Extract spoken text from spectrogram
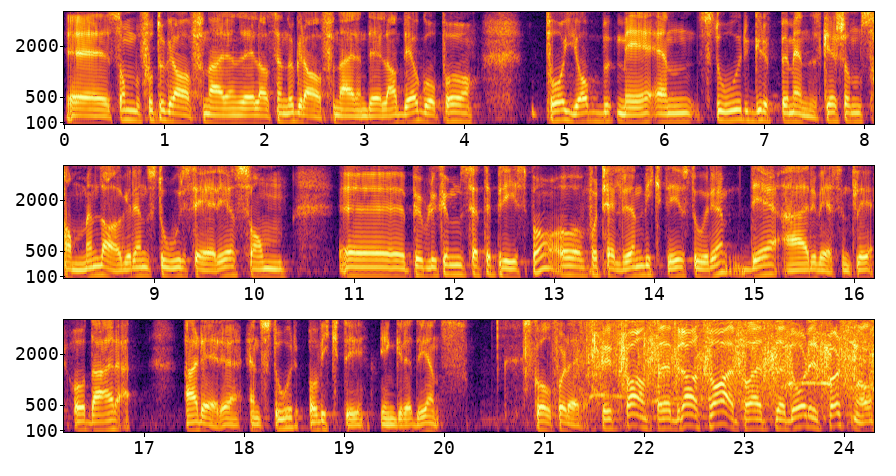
Eh, som fotografen er en del av, scenografen er en del av. Det å gå på, på jobb med en stor gruppe mennesker som sammen lager en stor serie som eh, publikum setter pris på og forteller en viktig historie, det er vesentlig. Og der er dere en stor og viktig ingrediens. Skål for dere. Fy faen, for et bra svar på et dårlig spørsmål.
